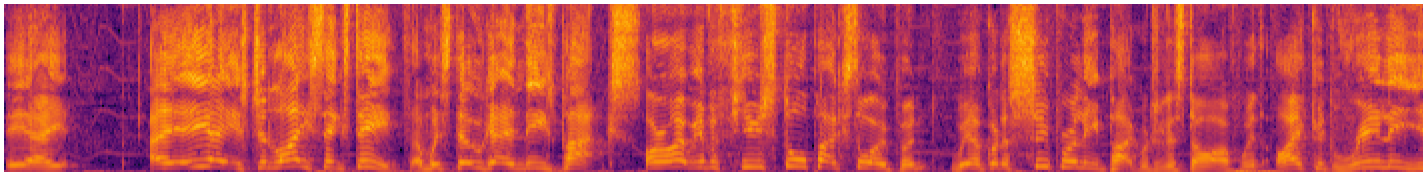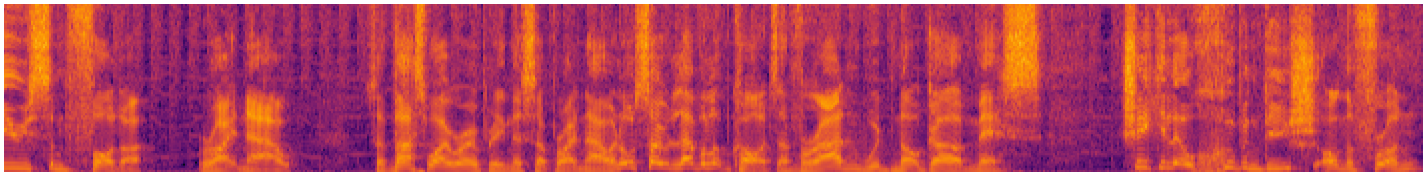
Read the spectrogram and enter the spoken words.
EA. Uh, EA, it's July 16th, and we're still getting these packs. All right, we have a few store packs to open. We have got a Super Elite pack, which we're going to start off with. I could really use some fodder right now. So that's why we're opening this up right now. And also level up cards. A Varan would not go amiss. Cheeky little Hubendish on the front.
